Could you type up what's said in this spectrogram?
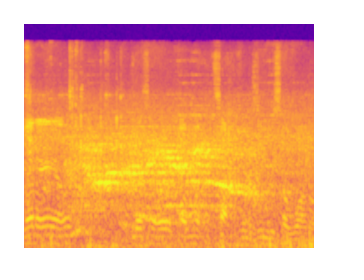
غير الناس كان واحد صاحبي لازم يصوروا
